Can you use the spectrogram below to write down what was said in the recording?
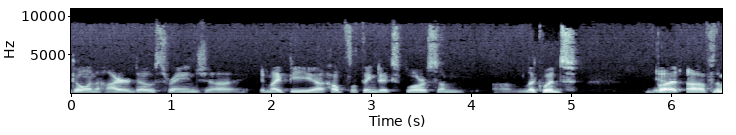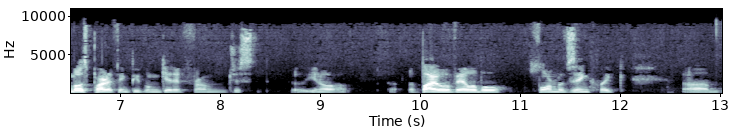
go in the higher dose range, uh, it might be a helpful thing to explore some um, liquids. But uh, for the most part, I think people can get it from just you know a bioavailable form of zinc like um,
